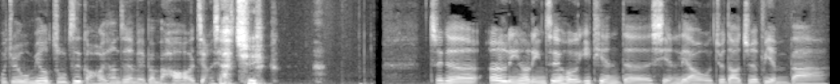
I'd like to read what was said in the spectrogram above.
我觉得我没有逐字稿，好像真的没办法好好讲下去。这个二零二零最后一天的闲聊就到这边吧。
